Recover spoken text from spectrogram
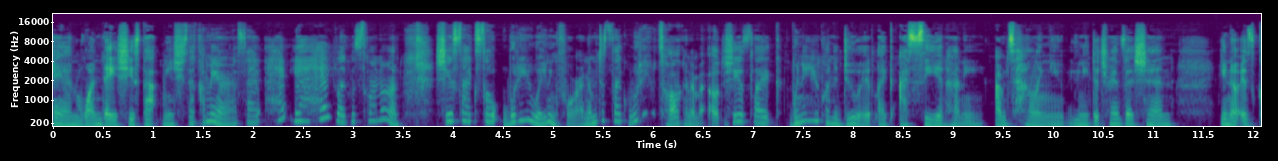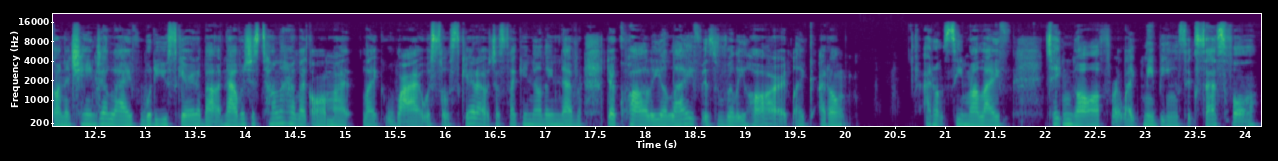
And one day she stopped me and she said, Come here. I said, Hey, yeah, hey, like, what's going on? She's like, So, what are you waiting for? And I'm just like, What are you talking about? She's like, When are you going to do it? Like, I see it, honey. I'm telling you, you need to transition. You know, it's going to change your life. What are you scared about? And I was just telling her, like, all my, like, why I was so scared. I was just like, You know, they never, their quality of life is really hard. Like, I don't, I don't see my life taking off or like me being successful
